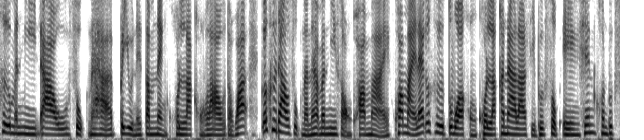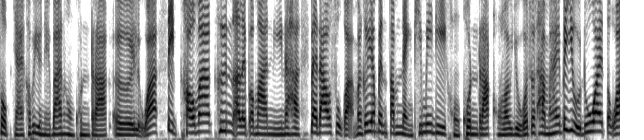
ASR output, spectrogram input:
คือมันมีดาวศุกร์นะคะ ไปอยู่ในตำแหน่งคนรักของเรา แต่ว่าก็คือดาวศุกร์นั้นนะคะมันมี 2 ความหมาย ความหมายแรกก็คือตัวของคนลัคนาราศีพฤษภเอง เช่น คนพฤษภย้ายเข้าไปอยู่ในบ้านของคนรักเอยหรือว่าติดเขามากขึ้นอะไรประมาณนี้นะคะ แต่ดาวศุกร์อะมันก็ยังเป็นตำแหน่งที่ไม่ดีของคนรักของเราอยู่ก็จะทำให้ไปอยู่ด้วย แต่ว่า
